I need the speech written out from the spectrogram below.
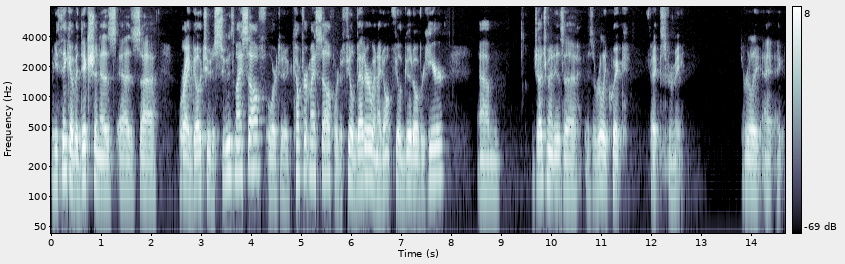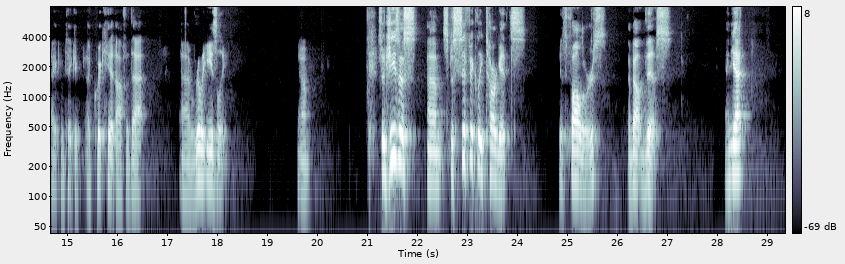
when you think of addiction as as uh, where I go to to soothe myself, or to comfort myself, or to feel better when I don't feel good over here, um, judgment is a is a really quick fix for me. Really, I, I can take a, a quick hit off of that uh, really easily. Yeah. So Jesus um, specifically targets his followers about this, and yet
